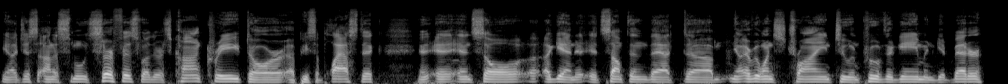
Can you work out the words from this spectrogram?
you know, just on a smooth surface, whether it's concrete or a piece of plastic. And, and, so, uh, again, it's something that um, you know everyone's trying to improve their game and get better.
